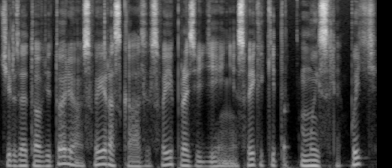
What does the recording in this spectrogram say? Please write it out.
через эту аудиторию свои рассказы, свои произведения, свои какие-то мысли, быть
